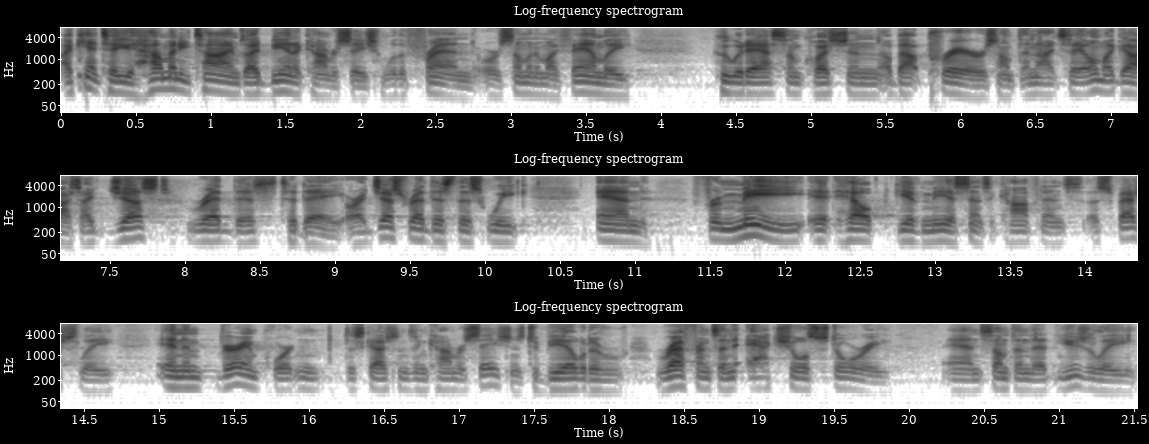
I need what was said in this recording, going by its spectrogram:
I can't tell you how many times I'd be in a conversation with a friend or someone in my family who would ask some question about prayer or something. I'd say, oh my gosh, I just read this today, or I just read this this week. And for me, it helped give me a sense of confidence, especially in very important discussions and conversations, to be able to reference an actual story and something that usually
